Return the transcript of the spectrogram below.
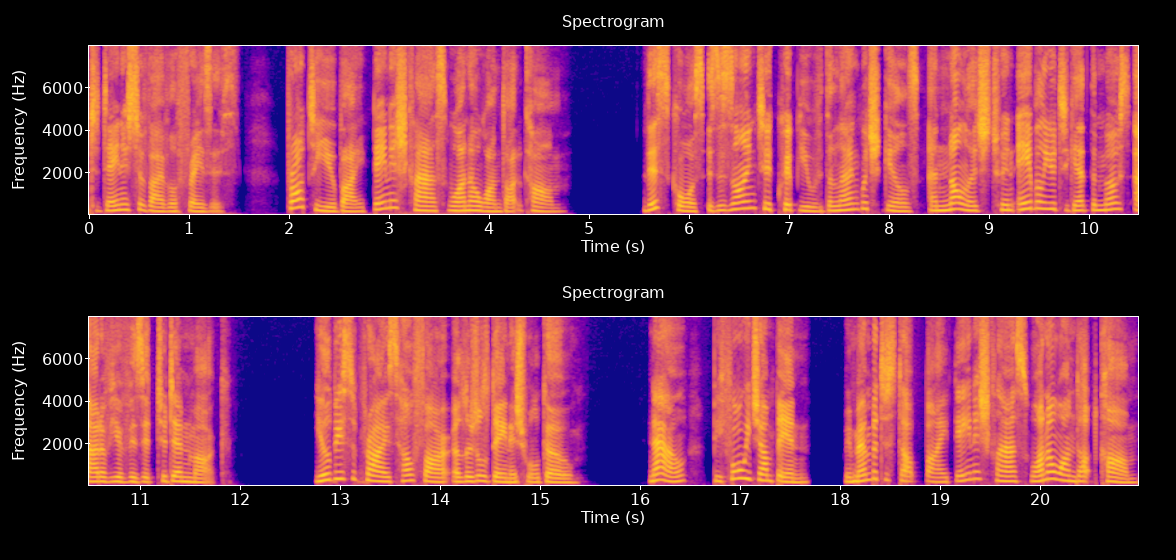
to Danish Survival Phrases, brought to you by DanishClass101.com. This course is designed to equip you with the language skills and knowledge to enable you to get the most out of your visit to Denmark. You'll be surprised how far a little Danish will go. Now, before we jump in, remember to stop by DanishClass101.com.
